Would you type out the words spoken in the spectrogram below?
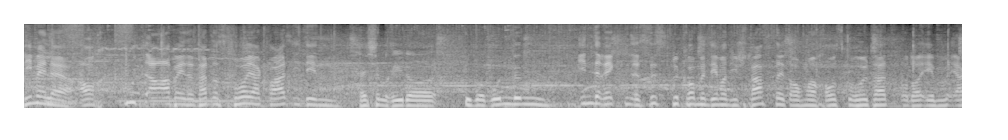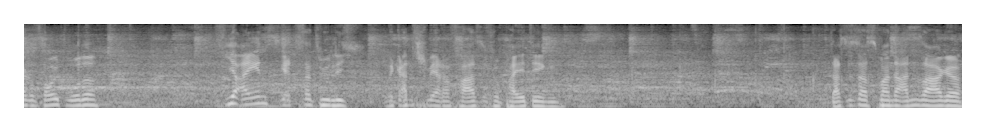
Niemelle, auch gut erarbeitet, hat das Tor ja quasi den Hechenrieder überwunden. indirekten Assist bekommen, indem er die Strafzeit auch noch rausgeholt hat oder eben er gefault wurde. 4-1, jetzt natürlich eine ganz schwere Phase für Peiting. Das ist erstmal eine Ansage.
